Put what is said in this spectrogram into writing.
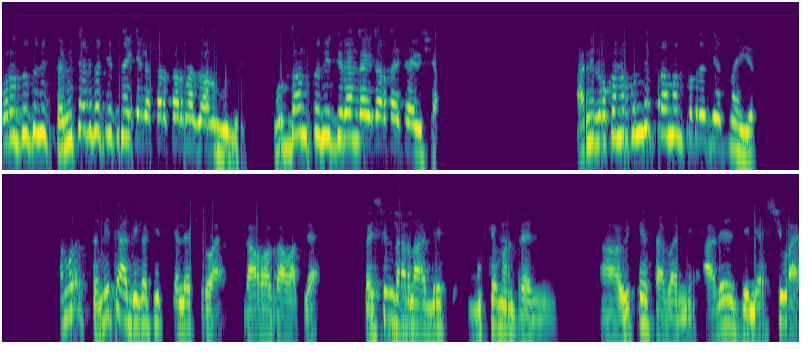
परंतु तुम्ही समित्याच गठीत नाही केल्या सरकारनं जाणून बुजून. मुद्दाम तुम्ही दिरंगाई करताय त्या विषयात आणि लोकांना कोणते प्रमाणपत्र देत नाहीयेत? त्यामुळे समित्या अधिगठित केल्याशिवाय गावागावातल्या तहसीलदारला आदेश मुख्यमंत्र्यांनी विखे साहेबांनी आदेश दिल्याशिवाय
